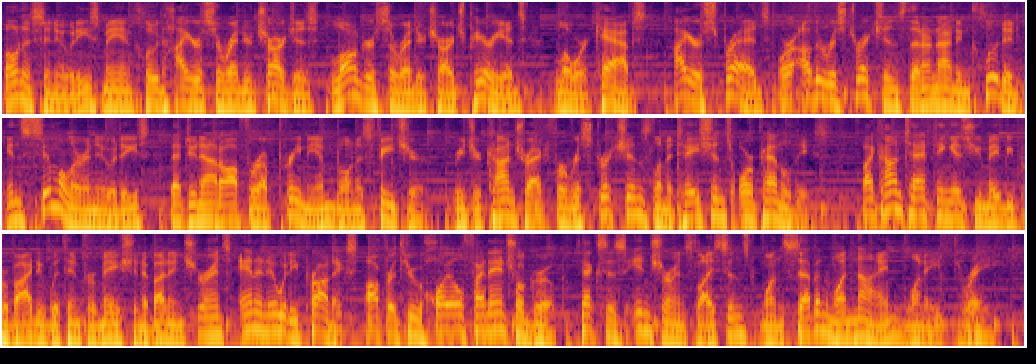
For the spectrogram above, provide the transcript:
Bonus annuities may include higher surrender charges, longer surrender charge periods, lower caps, higher spreads, or other restrictions that are not included in similar annuities that do not offer a premium bonus feature. Read your contract for restrictions, limitations, or penalties. By contacting us, you may be provided with information about insurance and annuity products offered through Hoyle Financial Group, Texas Insurance License 1719183.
